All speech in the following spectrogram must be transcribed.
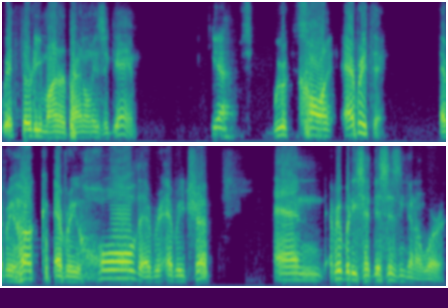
with 30 minor penalties a game. Yeah. We were calling everything, every hook, every hold, every every trip. And everybody said, this isn't going to work.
